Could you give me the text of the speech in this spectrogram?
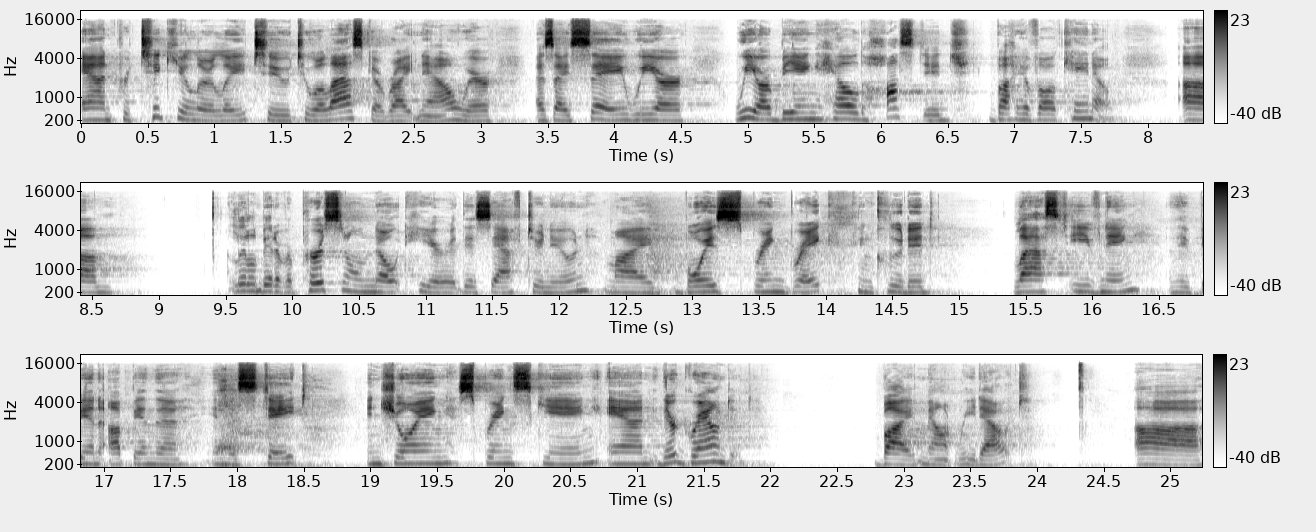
and particularly to, to Alaska right now, where, as I say, we are, we are being held hostage by a volcano. Um, a little bit of a personal note here this afternoon. My boys' spring break concluded last evening. They've been up in the, in the state enjoying spring skiing, and they're grounded by Mount Redoubt. Uh,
